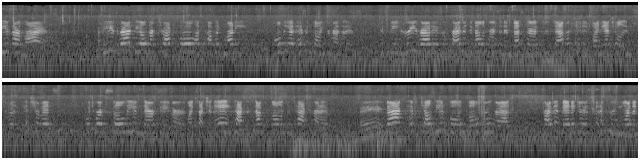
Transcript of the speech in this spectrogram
these are lies. These RAD deals are chock full of public money, only it isn't going to residents. It's being rerouted from private developers and investors through fabricated financial instru- instruments which work solely in their favor, like Section 8, tax-exempt loans and tax credits. In fact, if Chelsea and Fulton go through RAD, private managers could accrue more than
